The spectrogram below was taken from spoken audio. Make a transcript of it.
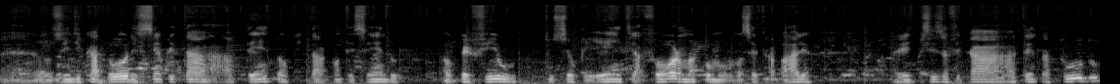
é, os indicadores, sempre estar tá atento ao que está acontecendo, ao perfil do seu cliente, a forma como você trabalha. A gente precisa ficar atento a tudo.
